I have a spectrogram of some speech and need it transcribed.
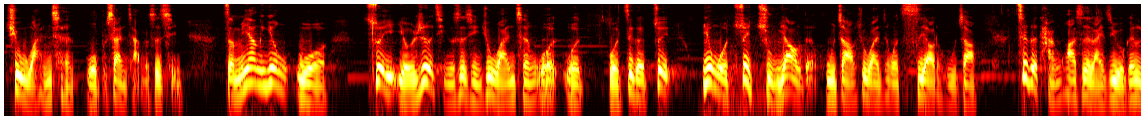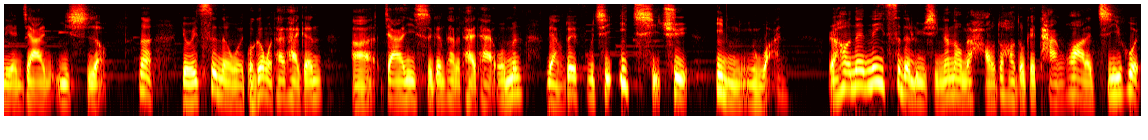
去完成我不擅长的事情？怎么样用我最有热情的事情去完成我我我这个最用我最主要的呼召去完成我次要的呼召？这个谈话是来自于我跟连家恩医师哦。那有一次呢，我我跟我太太跟啊家恩医师跟他的太太，我们两对夫妻一起去印尼玩，然后那那一次的旅行呢，那我们有好多好多可以谈话的机会。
